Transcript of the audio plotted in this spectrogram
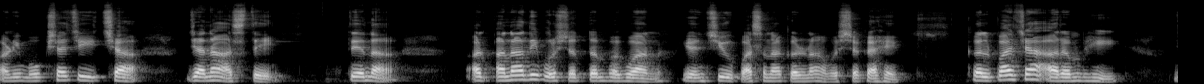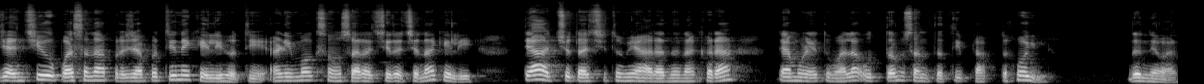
आणि मोक्षाची इच्छा ज्यांना असते त्यांना अ अनादि पुरुषोत्तम भगवान यांची उपासना करणं आवश्यक आहे. कल्पाच्या आरंभी ज्यांची उपासना प्रजापतीने केली होती आणि मग संसाराची रचना केली त्या अच्युताची तुम्ही आराधना करा त्यामुळे तुम्हाला उत्तम संतती प्राप्त होईल. धन्यवाद.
